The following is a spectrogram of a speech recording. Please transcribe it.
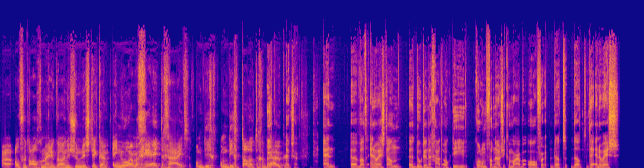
eh, over het algemeen ook wel in de journalistiek een enorme gretigheid om die, om die getallen te gebruiken. Ja, exact. En eh, wat NOS dan doet, en daar gaat ook die column van Nausicaa Marbe over, dat, dat de NOS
